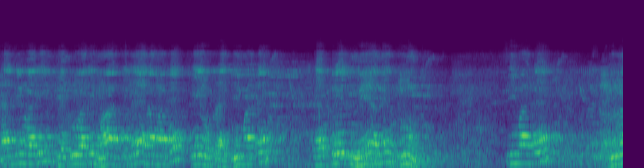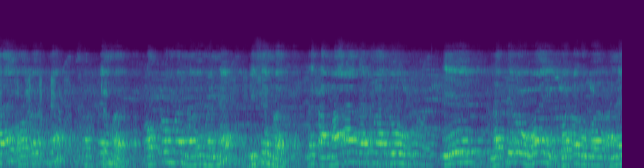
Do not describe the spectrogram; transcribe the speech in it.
જાન્યુઆરી, ફેબ્રુઆરી, માર્ચ, એટલે એના માટે એ વપરાય. બી માટે એપ્રિલ, મે અને જૂન. સી માટે જુલાઈ, ઓગસ્ટ સપ્ટેમ્બર. ઓક્ટોબર, નવેમ્બર ને ડિસેમ્બર. એટલે તમારા ઘરમાં જો એ લખેલો હોય બોટલ ઉપર અને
